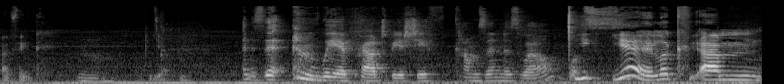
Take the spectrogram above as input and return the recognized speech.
i think. Mm. Yeah. And is that where proud to be a chef comes in as well? What's... Yeah, look, um,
